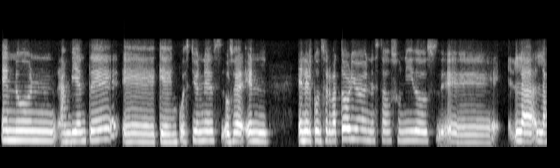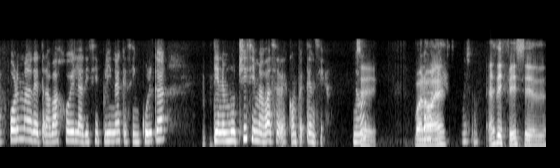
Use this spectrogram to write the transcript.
en un ambiente eh, que en cuestiones, o sea, en, el conservatorio en Estados Unidos, eh, la, forma de trabajo y la disciplina que se inculca tiene muchísima base de competencia, ¿no? Sí. Bueno, es, es, difícil.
